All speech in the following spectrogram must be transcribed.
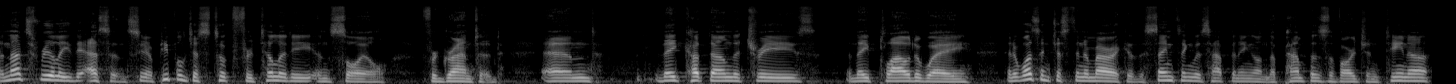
And that's really the essence. You know, people just took fertility and soil for granted. And they cut down the trees and they plowed away and it wasn't just in America. The same thing was happening on the pampas of Argentina.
